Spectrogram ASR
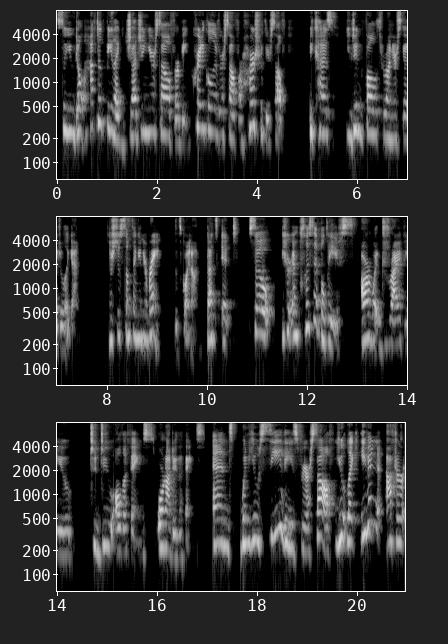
So you don't have to be like judging yourself or being critical of yourself or harsh with yourself because you didn't follow through on your schedule again. There's just something in your brain that's going on. That's it. So your implicit beliefs are what drive you to do all the things or not do the things. And when you see these for yourself, you like, even after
